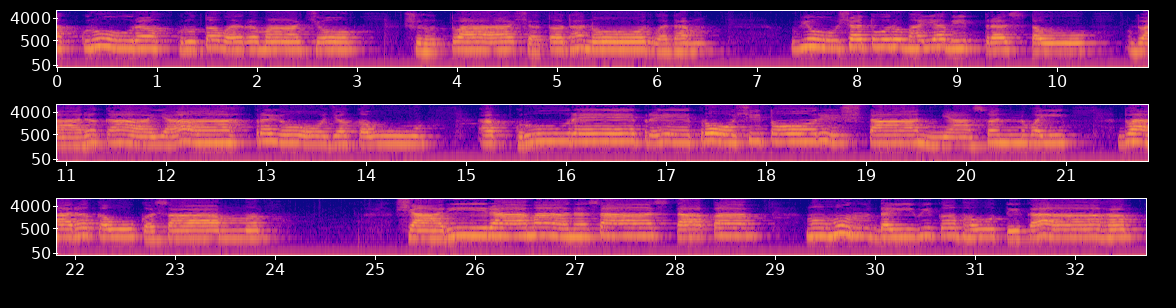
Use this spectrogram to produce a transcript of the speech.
अक्रूरः कृतवर्मा च श्रुत्वा शतधनोर्वधम्। व्यूशतुर्भयवित्रस्तौ द्वारकायाः प्रयोजकौ। अक्रूरे प्रे प्रोषितोरिष्टान्यासन् वै द्वारकौकसाम्। शारीरामानसास्तापा मुहुर्दैविकभौतिकाः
